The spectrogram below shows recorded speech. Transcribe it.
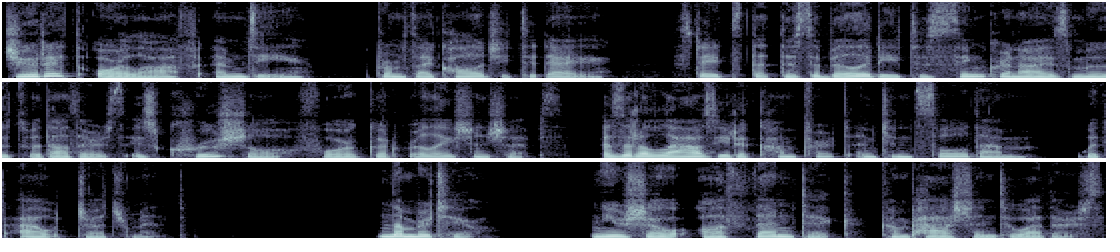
Judith Orloff, MD, from Psychology Today, states that this ability to synchronize moods with others is crucial for good relationships as it allows you to comfort and console them without judgment. Number two, you show authentic compassion to others.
